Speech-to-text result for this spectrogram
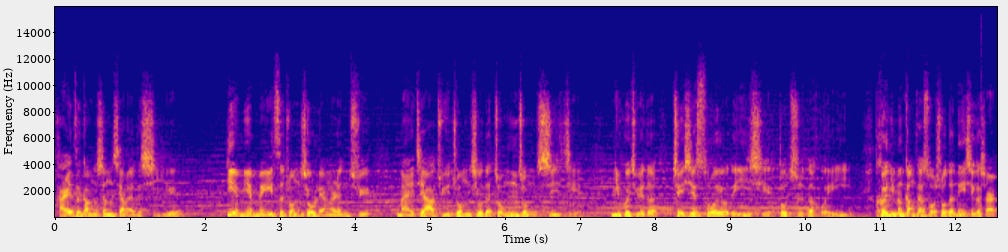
孩子刚生下来的喜悦。店面每一次装修，两个人去买家具、装修的种种细节，你会觉得这些所有的一切都值得回忆。和你们刚才所说的那些个事儿，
